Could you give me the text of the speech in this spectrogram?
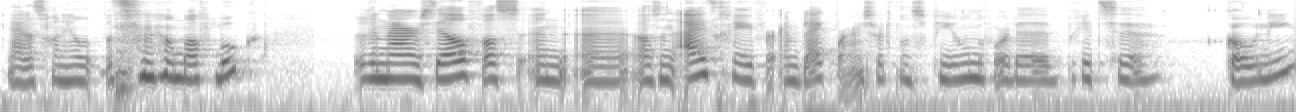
ja, dat is gewoon heel, dat is een heel maf boek. Renard zelf was een, uh, was een uitgever en blijkbaar een soort van spion voor de Britse koning.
